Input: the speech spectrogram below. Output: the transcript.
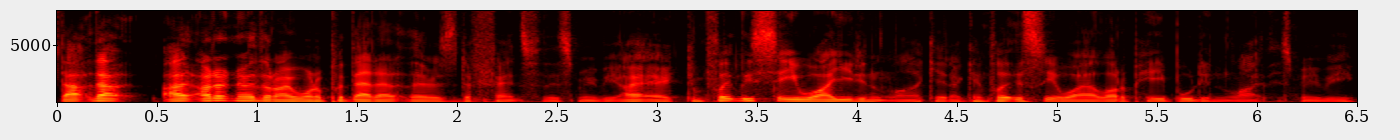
that that I, I don't know that I want to put that out there as a defense for this movie. I, I completely see why you didn't like it. I completely see why a lot of people didn't like this movie.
